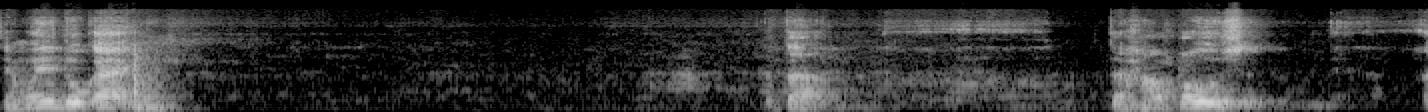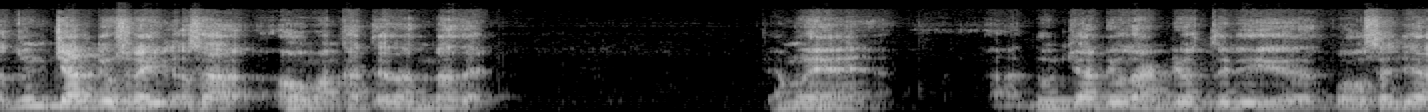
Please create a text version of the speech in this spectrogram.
त्यामुळे धोका आहे. आता तर हा पाऊस अजून चार दिवस राहील असा हवामान खात्याचा अंदाज आहे. त्यामुळे दोन चार दिवस आठ दिवस तरी पावसाच्या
